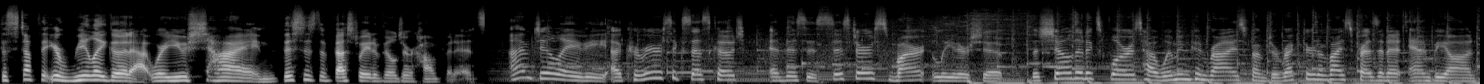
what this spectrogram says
The stuff that you're really good at, where you shine. This is the best way to build your confidence. I'm Jill Avey, a career success coach, and this is SisterSmart Leadership, the show that explores how women can rise from director to vice president and beyond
